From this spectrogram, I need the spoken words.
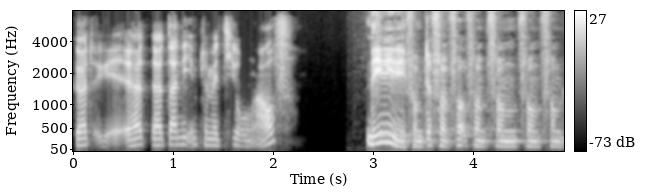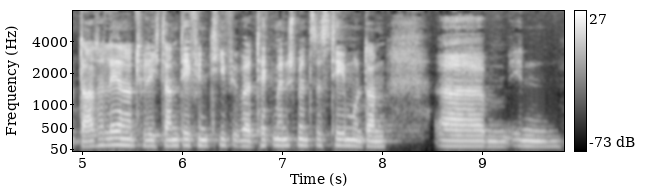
gehört, hört, hört dann die Implementierung auf? Nee, nee, nee, vom, vom, vom, vom, vom, vom Data Layer natürlich dann definitiv über Tech-Management-System und dann ähm, in,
